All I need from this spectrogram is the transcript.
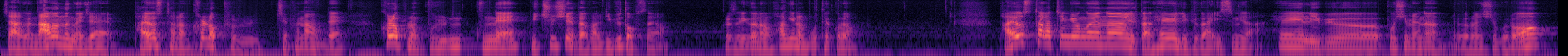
자 그럼 남았는 건 이제 바이오스타랑 컬러풀 제품 나오는데 컬러풀은 구, 국내 미출시에다가 리뷰도 없어요. 그래서 이거는 확인을 못했고요. 바이오스타 같은 경우에는 일단 해외 리뷰가 있습니다. 해외 리뷰 보시면은 이런 식으로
